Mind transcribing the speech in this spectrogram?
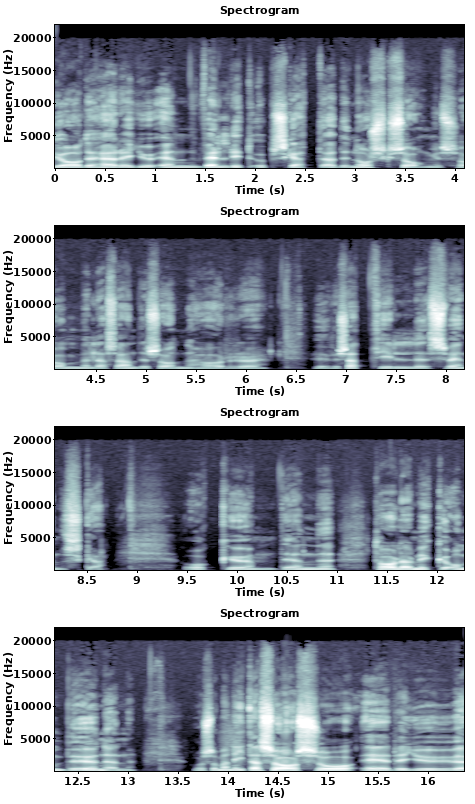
Ja, det här är ju en väldigt uppskattad norsk sång som Lasse Andersson har eh, översatt till svenska. Och eh, den eh, talar mycket om bönen. Och som Anita sa så är det ju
